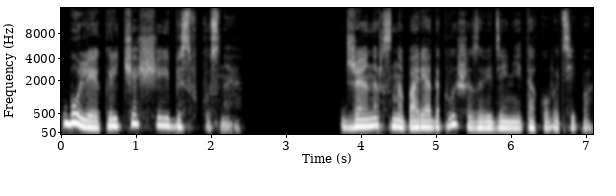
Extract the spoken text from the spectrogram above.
более кричащее и безвкусное». Дженнерс на порядок выше заведений такого типа.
